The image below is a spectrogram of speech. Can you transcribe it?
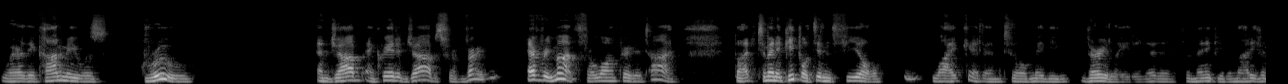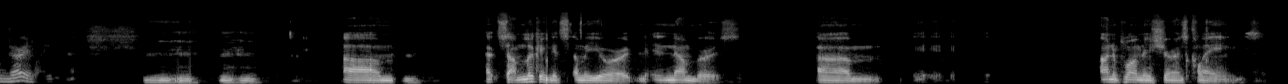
where the economy was grew and job and created jobs for very every month for a long period of time. But to many people, it didn't feel like it until maybe very late in it, and for many people, not even very late in it. Mm-hmm, mm-hmm. Um, so I'm looking at some of your numbers. Um, unemployment insurance claims,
